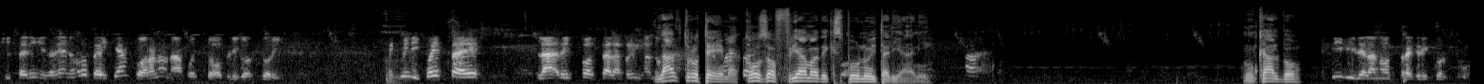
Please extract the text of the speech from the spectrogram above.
cittadini italiani e europei che ancora non ha questo obbligo d'origine. E quindi questa è la risposta alla prima domanda. L'altro tema, cosa offriamo ad Expo noi italiani? Moncalvo? della nostra agricoltura.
